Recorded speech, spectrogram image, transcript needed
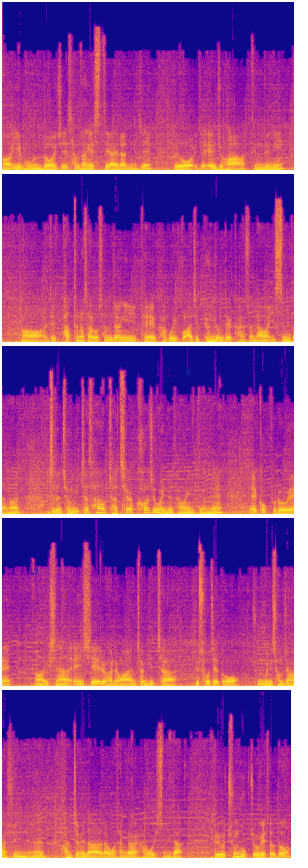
어, 이 부분도 이제 삼성 SDI라든지 그리고 이제 LG화학 등등이 어, 이제 파트너사로 선정이 돼 가고 있고 아직 변경될 가능성이 남아 있습니다만 어쨌든 전기차 산업 자체가 커지고 있는 상황이기 때문에 에코프로의 어, 역시나 NCA를 활용한 전기차 소재도 충분히 성장할 수 있는 관점이다라고 생각을 하고 있습니다. 그리고 중국 쪽에서도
